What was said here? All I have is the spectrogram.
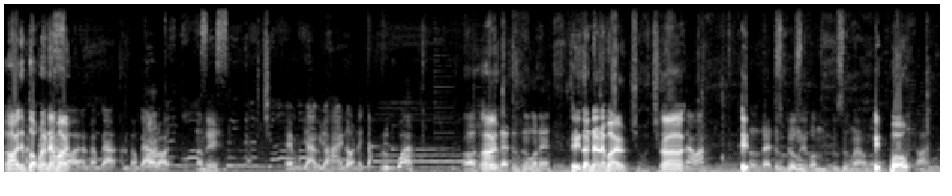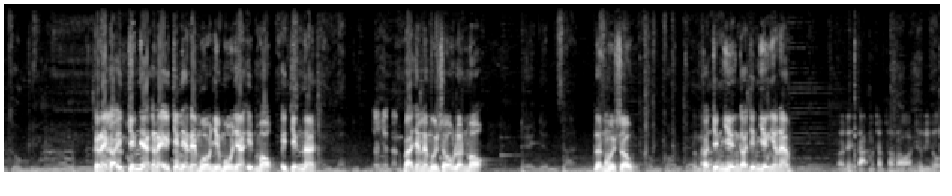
Rồi tiếp tục nè anh em ơi. Rồi, Anh Phong ca, anh Phong ca đâu rồi. làm gì Em giao cho hai nến này chặt rương quá. Ờ thợ rèn tương dương luôn đi Thị tinh này em ơi. À, thợ rèn tương dương thì còn tương dương nào nữa X4. Rồi. Cái này có X9 nha, cái này X9 nha anh em mua như mua nha, X1, X9 nè. cho dịch anh 350 xu lên 1. Lên 10 xu. Có mấy 9 lần viên, có 9 viên nha anh em. Để tạm 166 chưa đi đổi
